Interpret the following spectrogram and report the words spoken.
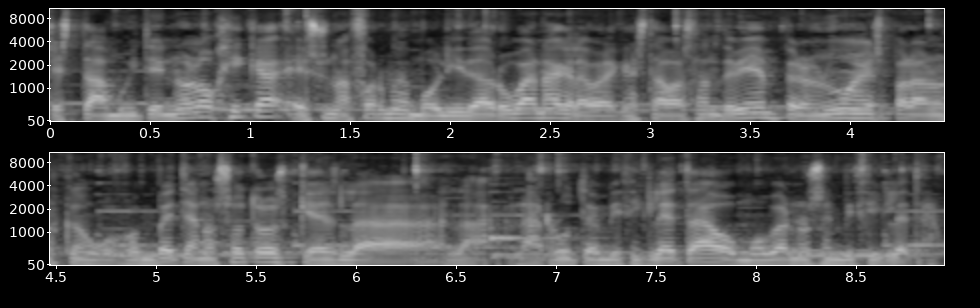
está muy tecnológica es una forma de movilidad urbana que la verdad que está bastante bien pero no es para los que compete a nosotros que es la ruta en bicicleta o movernos en bicicleta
